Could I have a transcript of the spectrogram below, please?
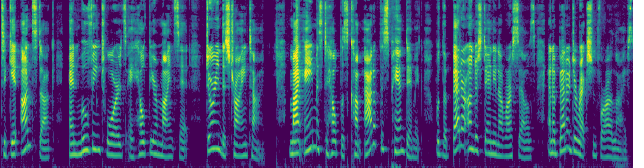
to get unstuck and moving towards a healthier mindset during this trying time. My aim is to help us come out of this pandemic with a better understanding of ourselves and a better direction for our lives.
